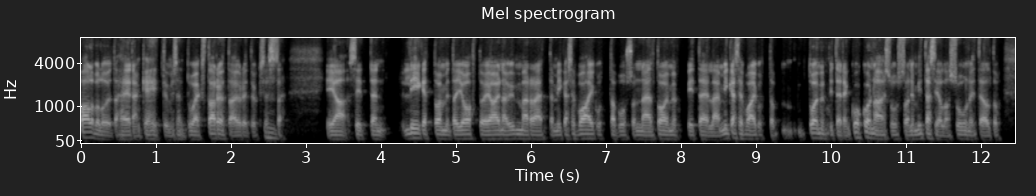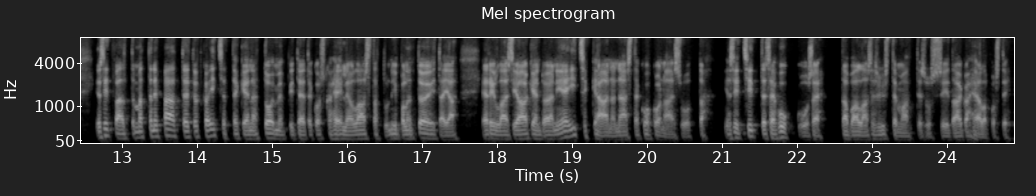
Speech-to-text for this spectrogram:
palveluita heidän kehittymisen tueksi tarjotaan yrityksessä. Mm. Ja sitten liiketoimintajohto ei aina ymmärrä, että mikä se vaikuttavuus on näillä toimenpiteillä ja mikä se vaikutta, toimenpiteiden kokonaisuus on ja mitä siellä on suunniteltu. Ja sitten välttämättä ne päätteet, jotka itse tekevät näitä toimenpiteitä, koska heille on lastattu niin paljon töitä ja erilaisia agendoja, niin ei itsekään aina näe sitä kokonaisuutta. Ja sitten sitten se hukkuu se tavallaan se systemaattisuus siitä aika helposti.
